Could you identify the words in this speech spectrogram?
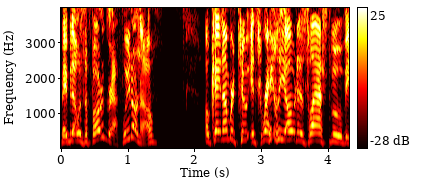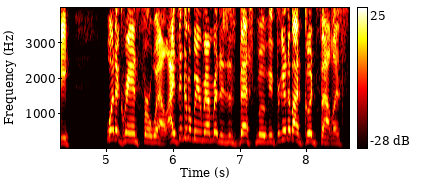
Maybe that was a photograph. We don't know. Okay, number two, it's Ray Liotta's last movie. What a grand farewell. I think it'll be remembered as his best movie. Forget about Goodfellas.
